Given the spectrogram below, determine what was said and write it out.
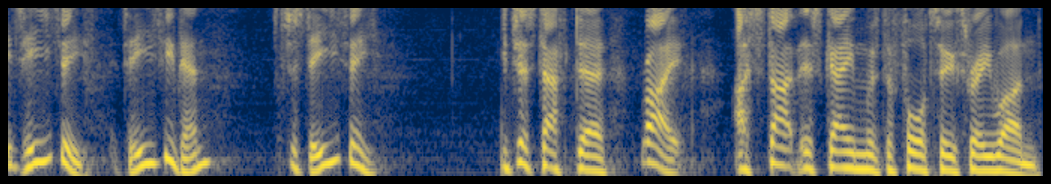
it's easy. It's easy then. It's just easy. You just have to, right, I start this game with the 4 2 3 1.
